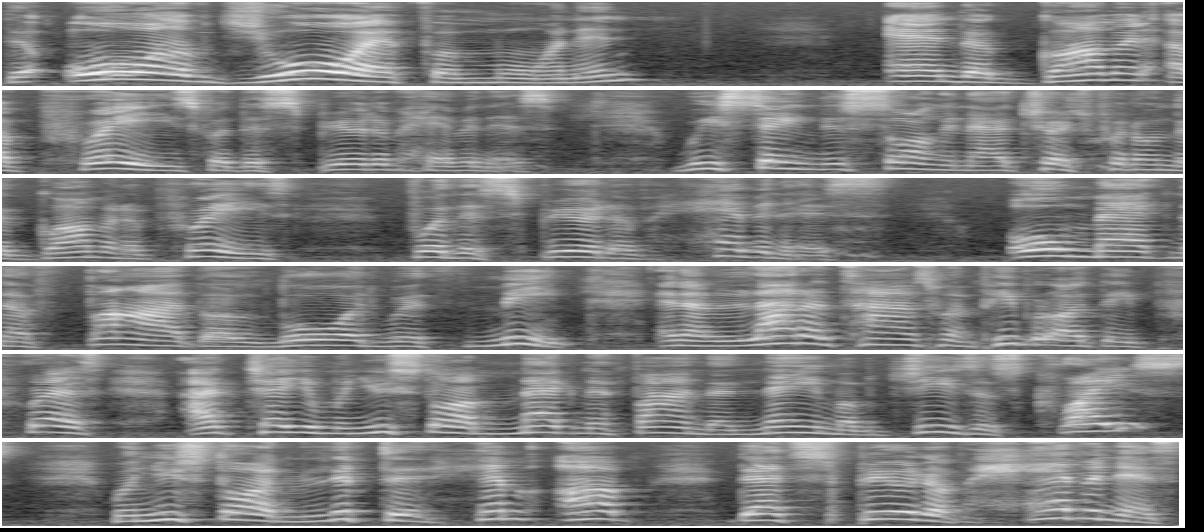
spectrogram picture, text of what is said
the oil of joy for mourning, and the garment of praise for the spirit of heaviness. We sing this song in our church, put on the garment of praise for the spirit of heaviness. Oh, magnify the Lord with me. And a lot of times when people are depressed, I tell you, when you start magnifying the name of Jesus Christ, when you start lifting him up, that spirit of heaviness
